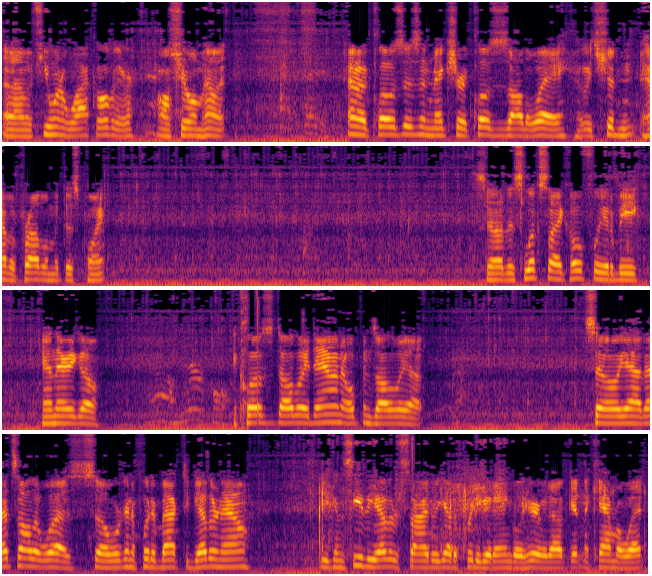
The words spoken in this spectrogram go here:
Um, if you want to walk over there, I'll show him how it how it closes and make sure it closes all the way. We shouldn't have a problem at this point. So this looks like hopefully it'll be, and there you go. It closes all the way down, opens all the way up. So yeah, that's all it was. So we're gonna put it back together now. You can see the other side. We got a pretty good angle here without getting the camera wet.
